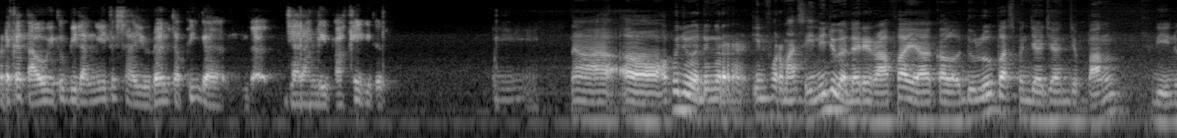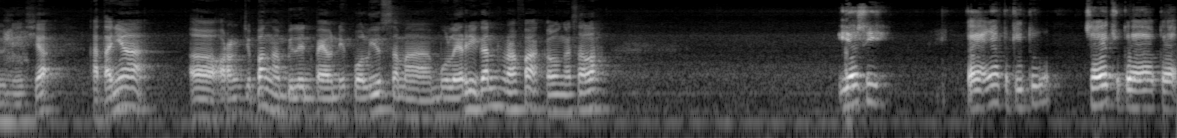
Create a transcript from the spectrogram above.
mereka tahu itu bilangnya itu sayuran tapi nggak nggak jarang dipakai gitu Nah, eh, aku juga denger informasi ini juga dari Rafa ya. Kalau dulu pas penjajahan Jepang di Indonesia, katanya eh, orang Jepang ngambilin Peonifolius sama Muleri kan, Rafa kalau nggak salah. iya sih. Kayaknya begitu. Saya juga agak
